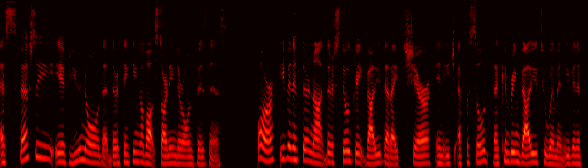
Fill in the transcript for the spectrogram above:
especially if you know that they're thinking about starting their own business. Or even if they're not, there's still great value that I share in each episode that can bring value to women, even if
